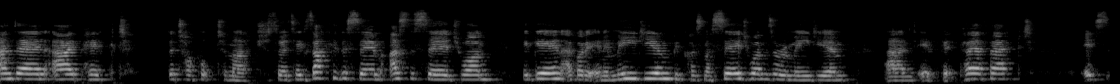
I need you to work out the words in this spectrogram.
And then I picked the top up to match. So it's exactly the same as the sage one. Again, I got it in a medium because my sage ones are a medium and it fit perfect. It's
